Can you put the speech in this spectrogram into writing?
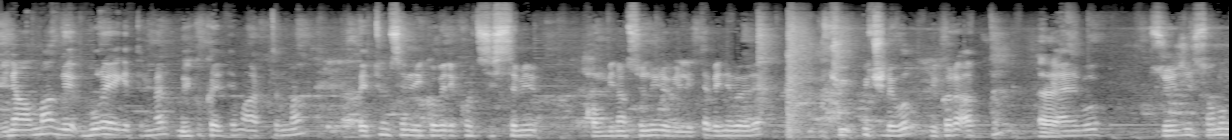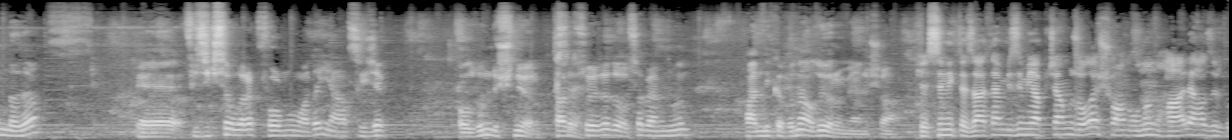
beni alman ve buraya getirmen, uyku kalitemi arttırman ve tüm senin recovery coach sistemi kombinasyonuyla birlikte beni böyle 3 level yukarı attı. Evet. Yani bu sürecin sonunda da e, fiziksel olarak formuma da yansıyacak olduğunu düşünüyorum. Tabii. Kısa sürede de olsa ben bunun handikapını alıyorum yani şu an. Kesinlikle. Zaten bizim yapacağımız olay şu an onun hali hazırda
